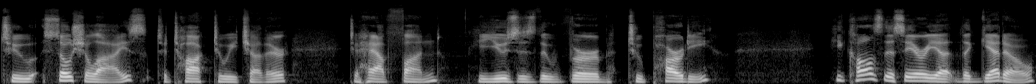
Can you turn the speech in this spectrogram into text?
to socialize, to talk to each other, to have fun. He uses the verb to party. He calls this area the ghetto.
